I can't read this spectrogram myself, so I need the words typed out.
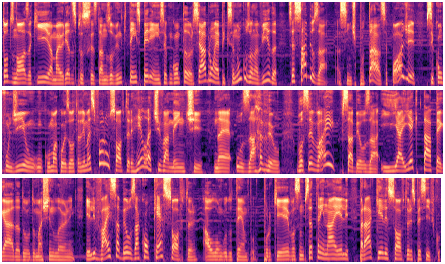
todos nós aqui, a maioria das pessoas que está nos ouvindo que tem experiência com computador. Você abre um app que você nunca usou na vida, você sabe usar. Assim, tipo, tá, você pode se confundir um, um, com uma coisa ou outra ali, mas se for um software relativamente né, usável, você vai saber usar. E aí é que tá a pegada do, do machine learning ele vai saber usar qualquer software ao longo do tempo, porque você não precisa treinar ele para aquele software específico.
